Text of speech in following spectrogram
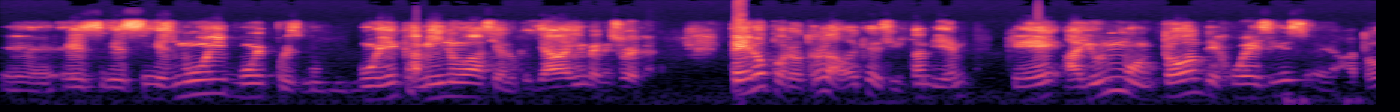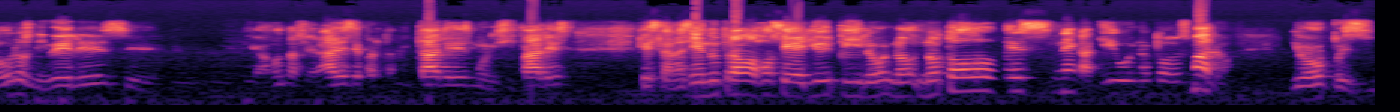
Eh, es, es, muy, muy, pues, muy en camino hacia lo que ya hay en Venezuela. Pero por otro lado hay que decir también que hay un montón de jueces a todos los niveles, digamos, nacionales, departamentales, municipales, que están haciendo un trabajo serio y pilo. No, no todo es negativo y no todo es malo. yo pues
